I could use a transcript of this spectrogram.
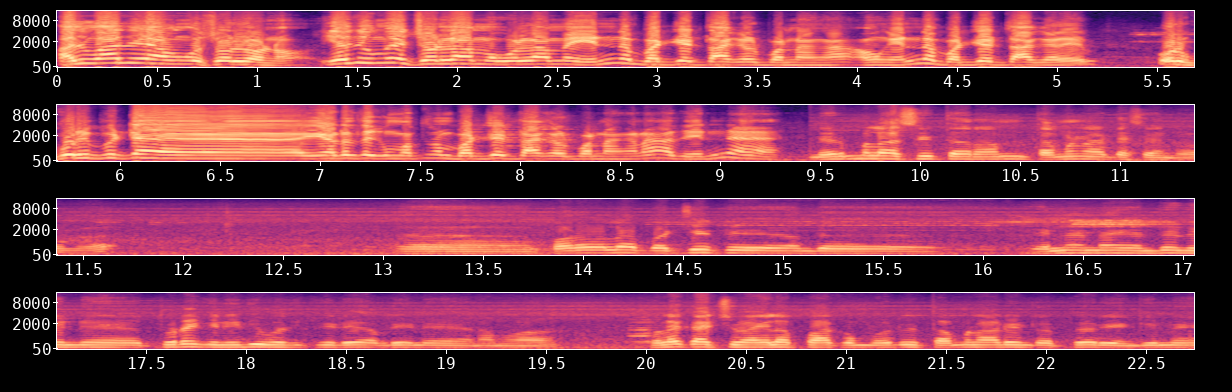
அதுவாது அவங்க சொல்லணும். எதுவுமே சொல்லாமல் கொள்ளாமல் என்ன பட்ஜெட் தாக்கல் பண்ணாங்க? அவங்க என்ன பட்ஜெட் தாக்கல் ஒரு குறிப்பிட்ட இடத்துக்கு மொத்தம் பட்ஜெட் தாக்கல் பண்ணாங்கன்னா அது என்ன? நிர்மலா சீதாராமன் தமிழ்நாட்டை சேர்ந்தவங்க. பரவாயில்ல பட்ஜெட்டு அந்த என்னென்ன எந்தெந்த நி- துறைக்கு நிதி ஒதுக்கீடு அப்படின்னு நம்ம தொலைக்காட்சி வாயிலாக பார்க்கும்போது தமிழ்நாடுன்ற பேர் எங்கேயுமே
